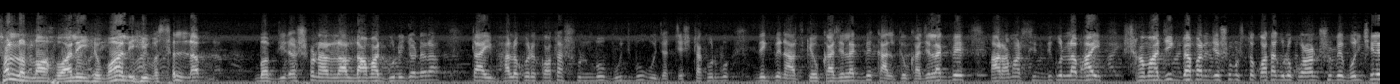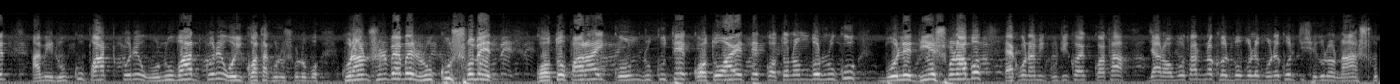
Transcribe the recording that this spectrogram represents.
সাল্লাহ আলিহি ওয়ালিহি ওয়াসাল্লাম। বাবজিরা সোনার লাল আমার গুণীজনেরা তাই ভালো করে কথা শুনব, বুঝব, বোঝার চেষ্টা করব। দেখবেন আজকেও কাজে লাগবে কালকেও কাজে লাগবে। আর আমার সিদ্দিকুল্লাহ ভাই সামাজিক ব্যাপারে যে সমস্ত কথাগুলো কোরআন শরীফে বলছিলেন, আমি রুকু পাঠ করে, অনুবাদ করে ওই কথাগুলো শুনব। কোরআন শরীফে আমি রুকু সমেত কত পাড়ায়, কোন রুকুতে, কত আয়তে, কত নম্বর রুকু বলে দিয়ে শোনাবো। এখন আমি গুটি কয়েক কথা যার অবতারণা করব বলে মনে করছি, সেগুলো না শুন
